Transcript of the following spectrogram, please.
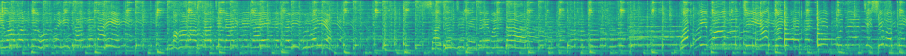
देवावरती होत ही सांगत आहे. महाराष्ट्राचे लाडके गायक कवी गुरुवर्य. साजनजी बेंद्रे म्हणतात भक्ती बानूची अखंड गती पूजयाची शिवपी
